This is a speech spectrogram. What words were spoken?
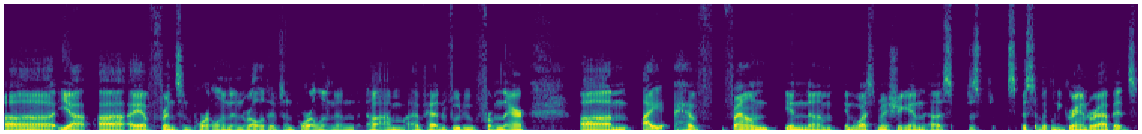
Uh, yeah. Uh, I have friends in Portland and relatives in Portland, and um, I've had voodoo from there. Um, I have found in um, in West Michigan, uh, sp- specifically Grand Rapids,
